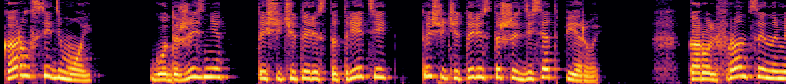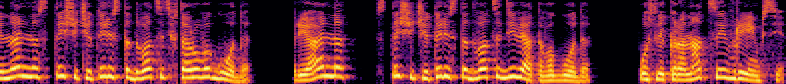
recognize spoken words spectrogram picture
Карл VII. Годы жизни 1403-1461. Король Франции номинально с 1422 года, реально с 1429 года, после коронации в Реймсе.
